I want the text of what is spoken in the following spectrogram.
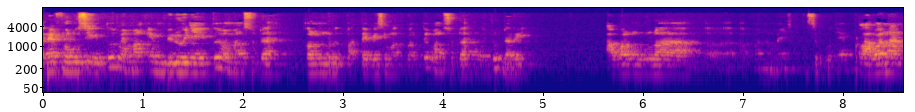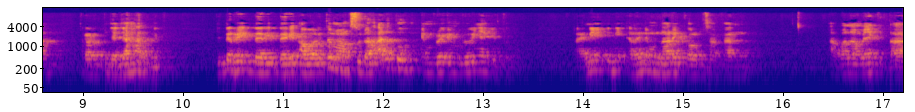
revolusi itu memang embrionya itu memang sudah kalau menurut Pak TB Simatupang itu memang sudah muncul dari awal mula uh, apa namanya sebutnya perlawanan terhadap penjajahan gitu. Jadi dari dari dari awal itu memang sudah ada tuh embrio-embrionya gitu. Nah ini ini ini menarik kalau misalkan apa namanya kita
